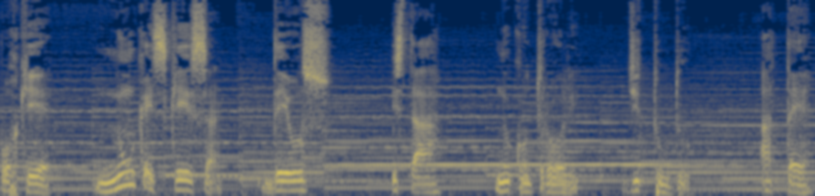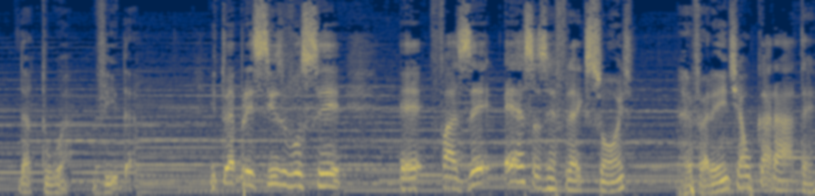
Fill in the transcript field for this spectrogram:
Porque nunca esqueça, Deus está no controle de tudo até da tua vida. Então é preciso você é, fazer essas reflexões referente ao caráter,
